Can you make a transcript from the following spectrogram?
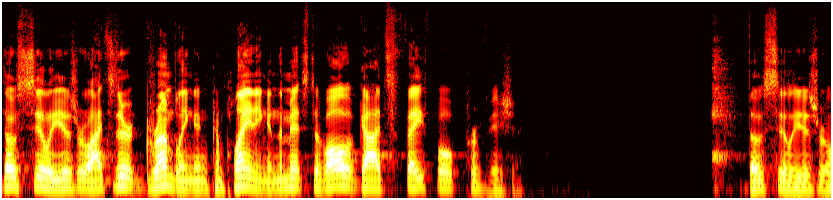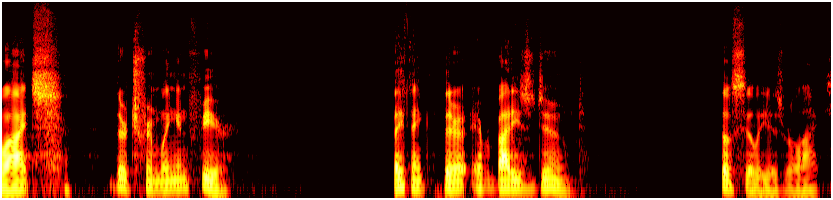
those silly Israelites, they're grumbling and complaining in the midst of all of God's faithful provision. Those silly Israelites, they're trembling in fear. They think they're, everybody's doomed. Those silly Israelites.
